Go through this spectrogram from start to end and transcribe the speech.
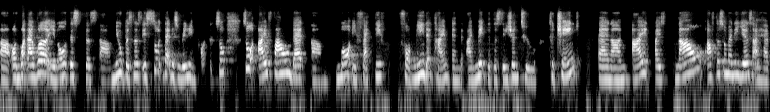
uh, on whatever you know this this uh, new business is. So that is really important. So so I found that um, more effective for me that time, and I made the decision to to change. And um, I I now after so many years, I have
